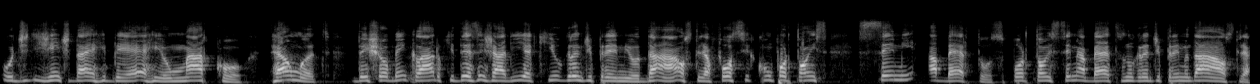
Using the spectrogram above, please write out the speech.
o dirigente da RBR, o Marco Helmut, deixou bem claro que desejaria que o Grande Prêmio da Áustria fosse com portões semi-abertos, portões semi-abertos no Grande Prêmio da Áustria.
